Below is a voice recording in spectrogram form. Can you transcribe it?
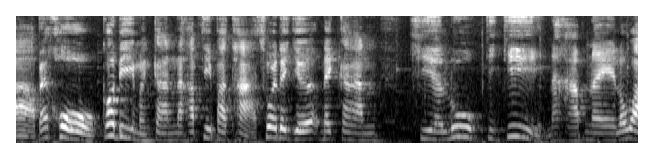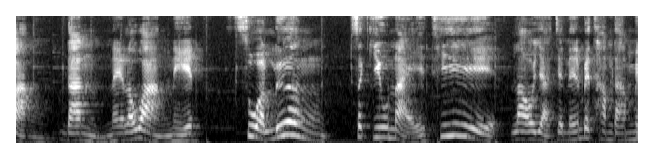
อ่าแบ็คโฮก็ดีเหมือนกันนะครับ ที่พาถาช่วยได้เยอะในการเคลียร์ลูกกิกกี้นะครับ ในระหว่างดันในระหว่างเนทส่วนเรื่อง สกิลไหนที่เราอยากจะเน้นไปทำดาเม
